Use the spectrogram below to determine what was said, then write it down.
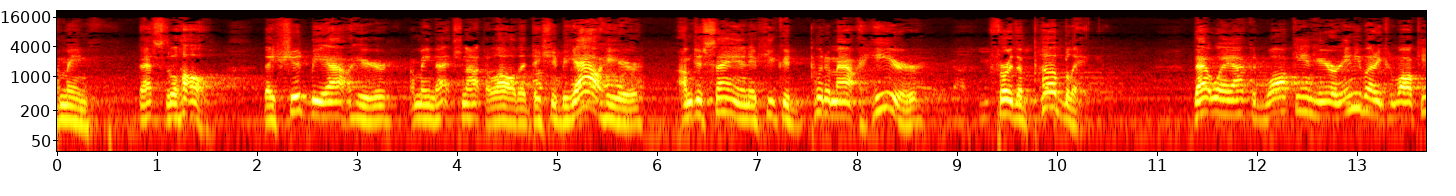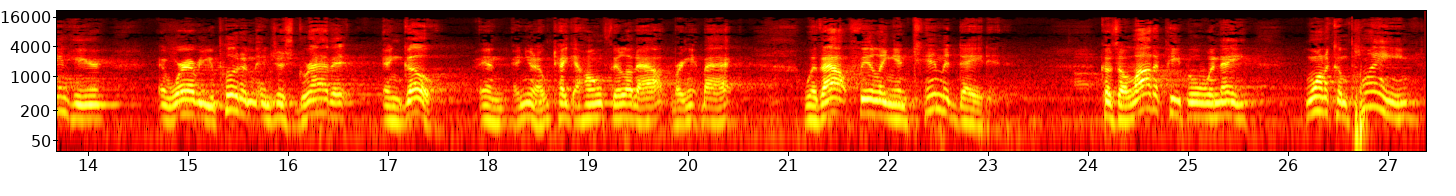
I mean, that's the law. They should be out here. I mean, that's not the law that they should be out here. I'm just saying if you could put them out here for the public. That way I could walk in here or anybody could walk in here and wherever you put them and just grab it and go. And, and you know, take it home, fill it out, bring it back without feeling intimidated. Because a lot of people, when they want to complain,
